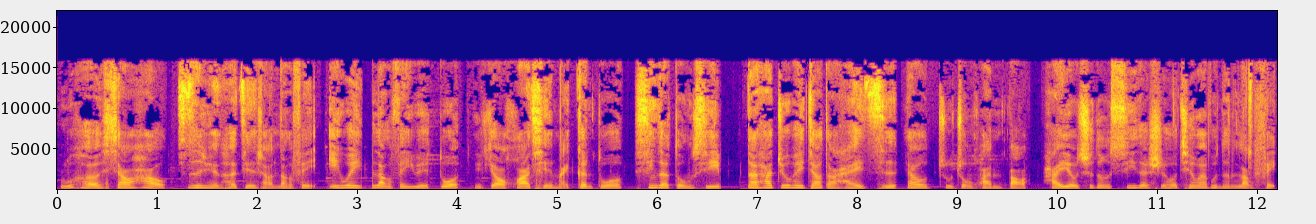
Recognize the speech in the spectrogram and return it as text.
如何消耗资源和减少浪费。因为浪费越多，你就要花钱买更多新的东西。那他就会教导孩子要注重环保，还有吃东西的时候千万不能浪费。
